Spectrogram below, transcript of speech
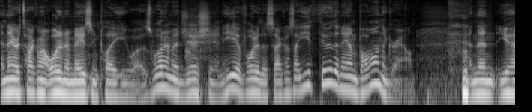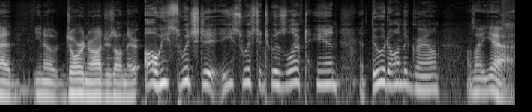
and they were talking about what an amazing play he was. What a magician! He avoided the sack. I was like, he threw the damn ball on the ground. and then you had, you know, Jordan Rodgers on there. Oh, he switched it. He switched it to his left hand and threw it on the ground. I was like, yeah,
